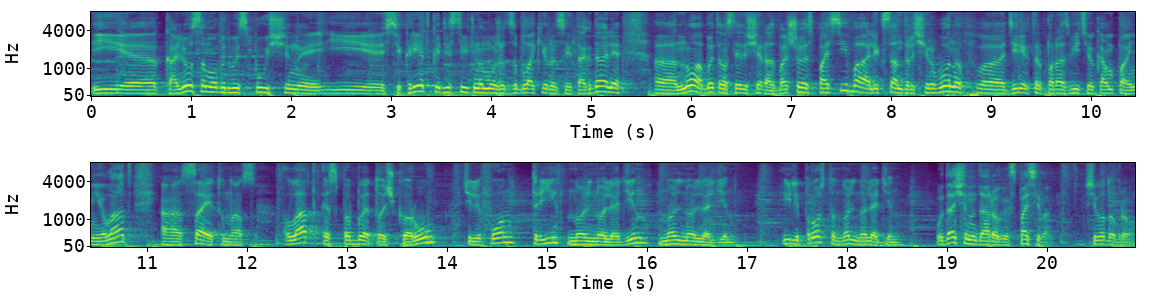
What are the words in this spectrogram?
И э, колеса могут быть спущены, и секретка действительно может заблокироваться и так далее. Э, но об этом в следующий раз. Большое спасибо. Александр Червонов, директор по развитию компании ЛАД. А, сайт у нас ladspb.ru, телефон 3001 001 или просто 001. Удачи на дорогах. Спасибо. Всего доброго.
